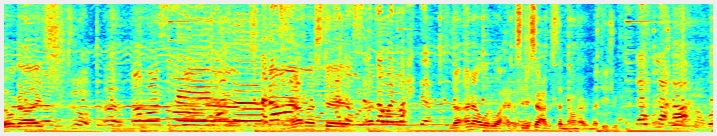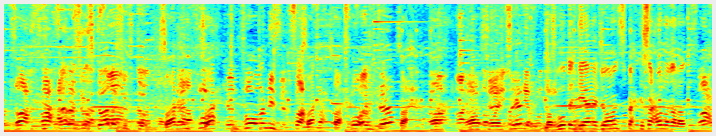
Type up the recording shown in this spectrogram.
Hello guys. نمستي صرت أول وحدة. لا أنا أول واحد بس لي ساعة بستنى هون قبل ما تيجوا. لا لا صح صح. أنا شفته أنا شفته. صح كان فوق صح. كان فوق ونزل. صح. صح صح. فوق أنت؟ صح. آه شايف؟ مزبوط إنديانا جونز بحكي صح ولا غلط؟ صح.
